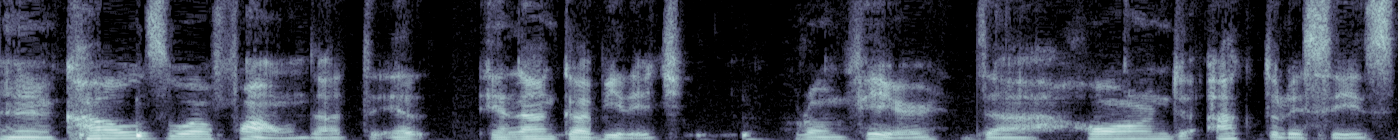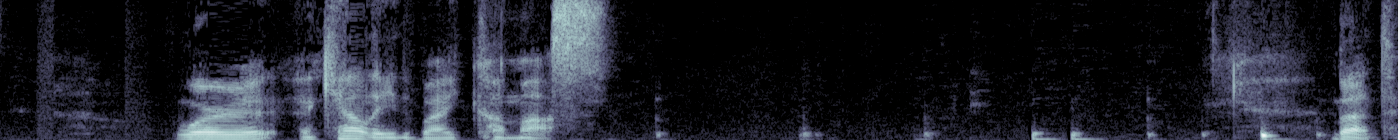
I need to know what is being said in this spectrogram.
uh, cows were found at El Elanka village from here, the horned actresses were carried by KAMAZ. But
